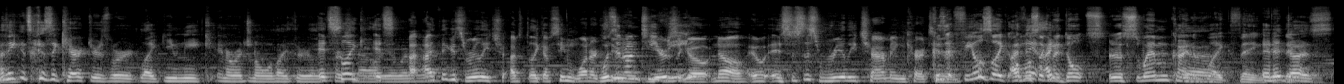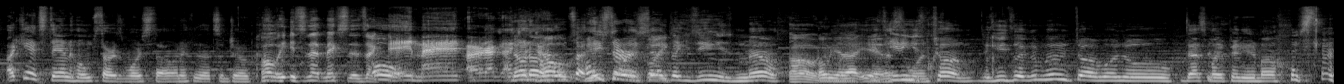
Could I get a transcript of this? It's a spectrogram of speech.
I think it's because the characters were like unique and original with like their. Like, It's like personality it's. or whatever. I, I think it's really. Ch- I've, like I've seen one or Was two it on years TV? ago. No, it, it's just this really charming cartoon. because it feels like almost think like an adult s- uh, swim kind Yeah. of like thing. and that it they- does. I can't stand Homestar's voice though, and I think that's a joke. Oh, it's that mix. It's like, Oh. hey man. I, I, no, no, No, Homestar. He's Homestar one sounds like- like he's eating his mouth. Oh, Oh never yeah, mind. that yeah. he's that's eating the his tongue. Like he's like, I'm gonna talk about no. That's my opinion about Homestar.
